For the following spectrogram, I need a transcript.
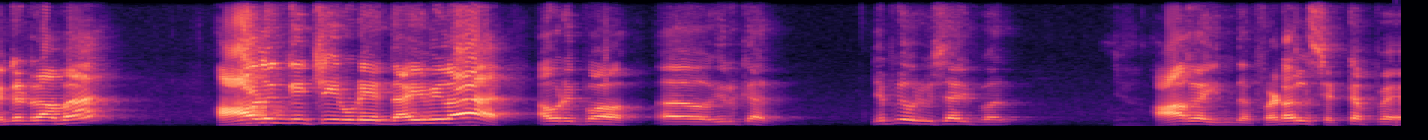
வெங்கட்ராம ஆளுங்கட்சியினுடைய தயவில் அவர் இப்போ இருக்கார். எப்படி அவர் விசாரிப்பார்? ஆக இந்த ஃபெடரல் செட்டப்பை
